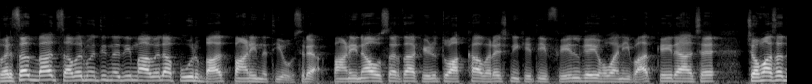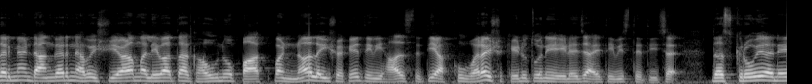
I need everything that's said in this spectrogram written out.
વરસાદ બાદ સાબરમતી નદીમાં આવેલા પૂર બાદ પાણી નથી ઓસર્યા. પાણી ના ઓસરતા ખેડૂતો આખા વર્ષની ખેતી ફેલ ગઈ હોવાની વાત કહી રહ્યા છે. ચોમાસા દરમિયાન ડાંગરને હવે શિયાળામાં લેવાતા ઘઉંનો પાક પણ ન લઈ શકે તેવી હાલ સ્થિતિ આખું વર્ષ ખેડૂતોને એડે જાય તેવી સ્થિતિ છે. દસક્રોય અને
